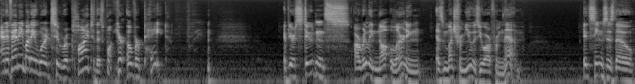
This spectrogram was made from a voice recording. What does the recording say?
And if anybody were to reply to this, well, you're overpaid. if your students are really not learning as much from you as you are from them. It seems as though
